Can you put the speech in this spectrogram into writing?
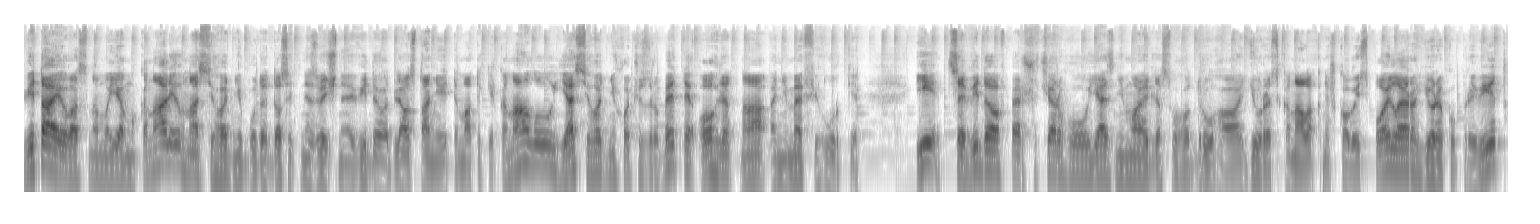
Вітаю вас на моєму каналі. У нас сьогодні буде досить незвичне відео для останньої тематики каналу. Я сьогодні хочу зробити огляд на аніме фігурки. І це відео в першу чергу я знімаю для свого друга Юри з канала Книжковий Спойлер. Юрику, привіт!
